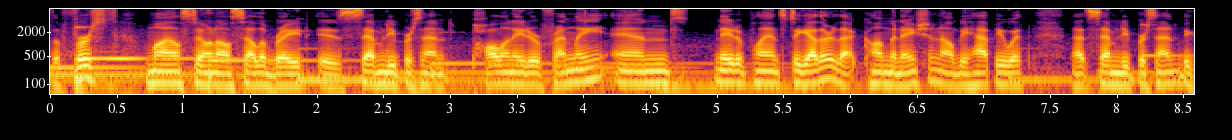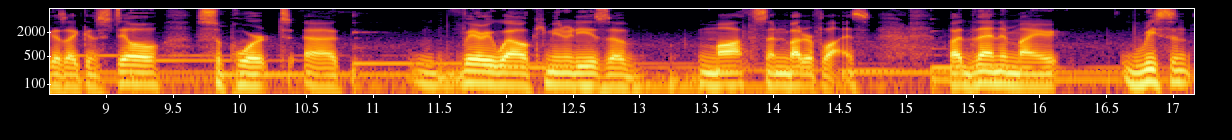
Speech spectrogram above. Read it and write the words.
The first milestone I'll celebrate is 70% pollinator friendly and native plants together. That combination I'll be happy with. That 70% because I can still support uh, very well communities of moths and butterflies. But then in my recent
